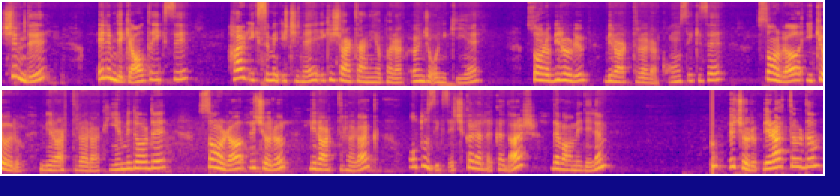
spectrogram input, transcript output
Şimdi elimdeki 6x'i her x'imin içine ikişer tane yaparak önce 12'ye sonra bir örüp bir arttırarak 18'e sonra 2 örüp bir arttırarak 24'e sonra 3 örüp bir arttırarak 30x'e çıkarana kadar devam edelim. 3 örüp bir arttırdım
